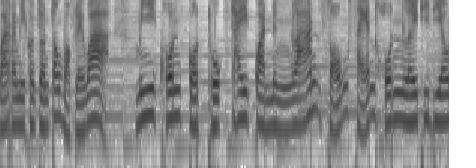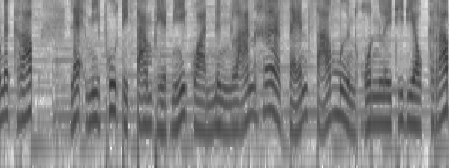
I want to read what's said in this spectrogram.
บารมีคนจนต้องบอกเลยว่า มีคนกดถูกใจกว่า1ล้าน2แสนคนเลยทีเดียวนะครับ และมีผู้ติดตามเพจนี้กว่า1ล้าน5แสน3หมื่นคนเลยทีเดียวครับ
